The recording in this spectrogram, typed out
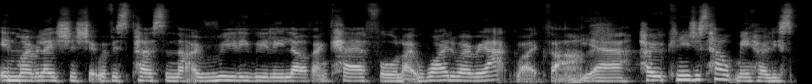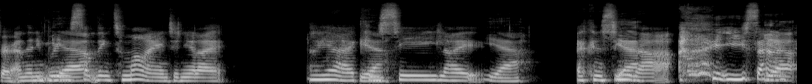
in my relationship with this person that i really really love and care for like why do i react like that Yeah. Ho- can you just help me, Holy Spirit? And then he brings Yeah. something to mind, and you're like, oh yeah, I can Yeah. see, like, Yeah. I can see that. you sound,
